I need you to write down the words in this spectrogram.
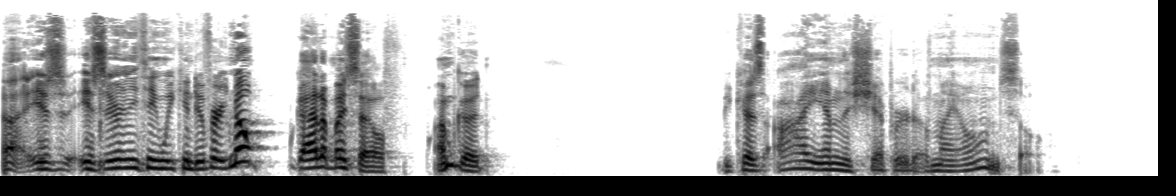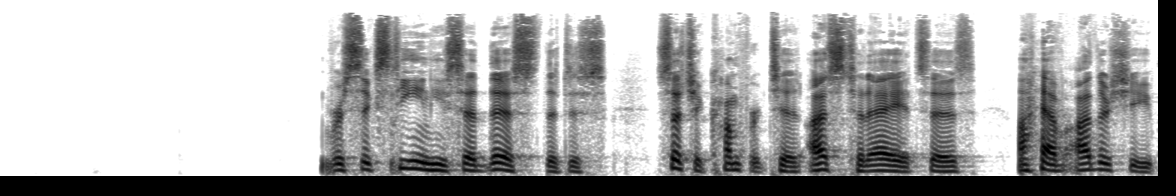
Uh, is, is there anything we can do for you? Nope, got it myself. I'm good. Because I am the shepherd of my own soul. Verse 16, he said this that is such a comfort to us today. It says, I have other sheep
